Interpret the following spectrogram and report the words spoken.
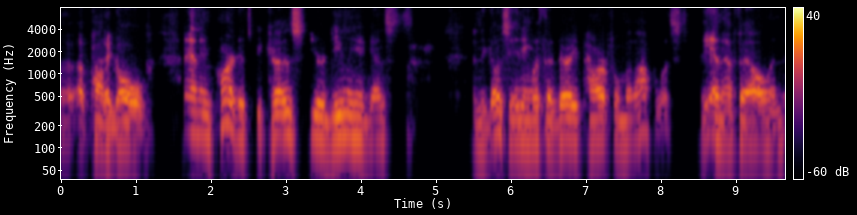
a, a pot of gold. And in part, it's because you're dealing against negotiating with a very powerful monopolist, the NFL and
